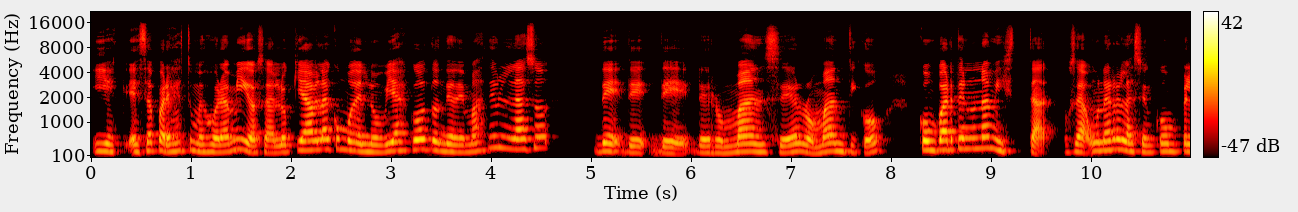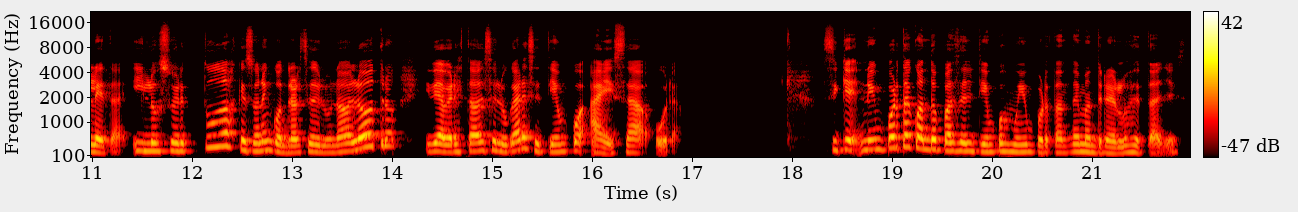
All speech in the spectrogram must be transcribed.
y esa pareja es tu mejor amiga, o sea, lo que habla como del noviazgo, donde además de un lazo de, de, de, de romance romántico, comparten una amistad, o sea, una relación completa, y los suertudos que son encontrarse del uno al otro y de haber estado en ese lugar, ese tiempo, a esa hora. Así que no importa cuánto pase el tiempo, es muy importante mantener los detalles.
